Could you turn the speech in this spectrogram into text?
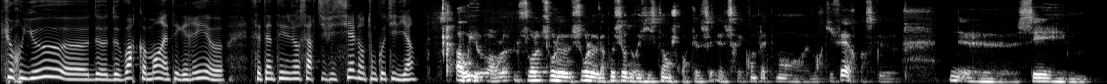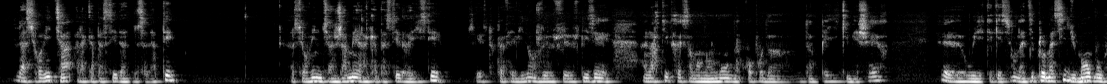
curieux de, voir comment intégrer cette intelligence artificielle dans ton quotidien? Ah oui, sur la posture de résistance, je crois qu'elle serait complètement mortifère parce que c'est la survie tient à la capacité de, s'adapter. La survie ne tient jamais à la capacité de résister. C'est tout à fait évident. Je, lisais un article récemment dans Le Monde à propos d'un pays qui m'est cher, euh, où il était question de la diplomatie du bambou.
